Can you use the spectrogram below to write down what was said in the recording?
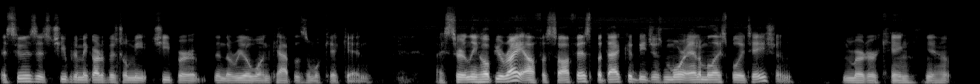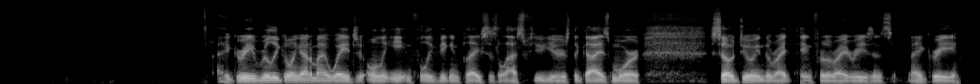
As soon as it's cheaper to make artificial meat cheaper than the real one, capitalism will kick in. I certainly hope you're right, Alpha Sophist, but that could be just more animal exploitation. Murder King, yeah. I agree. Really going out of my way to only eat in fully vegan places the last few years. The guy's more so doing the right thing for the right reasons. I agree.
